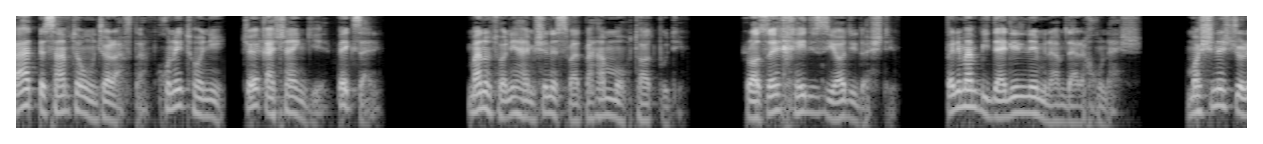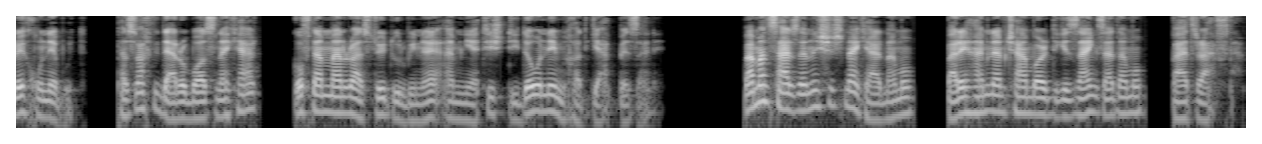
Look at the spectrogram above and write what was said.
بعد به سمت اونجا رفتم. خونه تونی. جای قشنگیه. بگذریم. من و تونی همیشه نسبت به هم محتاط بودیم. رازای خیلی زیادی داشتیم. ولی من بیدلیل نمیرم در خونش. ماشینش جلوی خونه بود. پس وقتی در رو باز نکرد گفتم من رو از توی دوربینای امنیتیش دیده و نمی‌خواد گپ بزنه. و من سرزنشش نکردم و برای همینم چند بار دیگه زنگ زدم و بعد رفتم.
